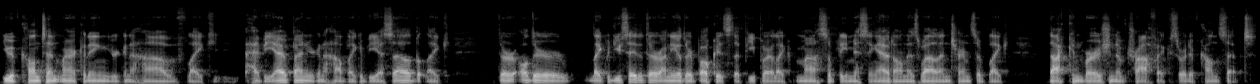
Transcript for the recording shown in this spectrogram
you have content marketing you're going to have like heavy outbound you're going to have like a vsl but like there are other like would you say that there are any other buckets that people are like massively missing out on as well in terms of like that conversion of traffic sort of concept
